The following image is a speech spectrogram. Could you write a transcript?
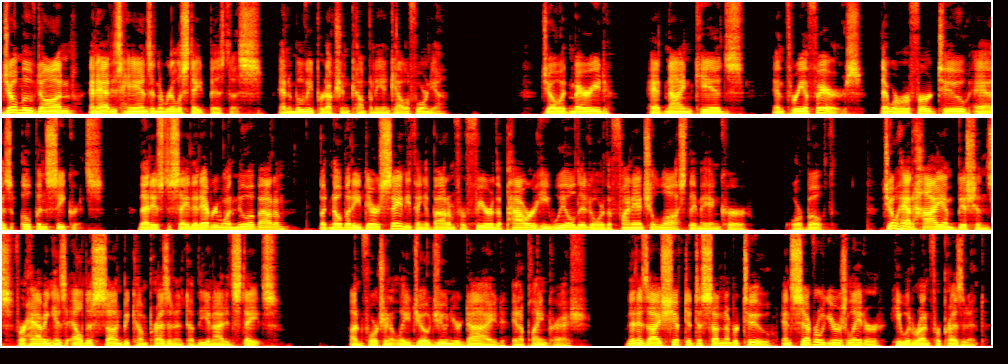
Joe moved on and had his hands in the real estate business and a movie production company in California. Joe had married, had nine kids, and three affairs that were referred to as open secrets. That is to say, that everyone knew about him, but nobody dares say anything about him for fear of the power he wielded or the financial loss they may incur, or both. Joe had high ambitions for having his eldest son become President of the United States. Unfortunately, Joe Jr. died in a plane crash. Then his eyes shifted to son number two, and several years later, he would run for president.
